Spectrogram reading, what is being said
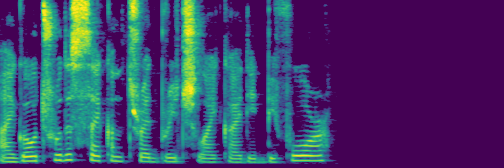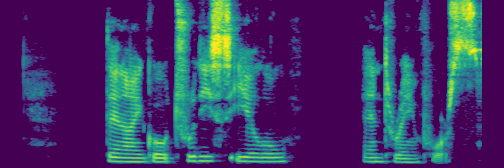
I go through the second thread bridge like I did before. Then I go through this yellow and reinforce.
